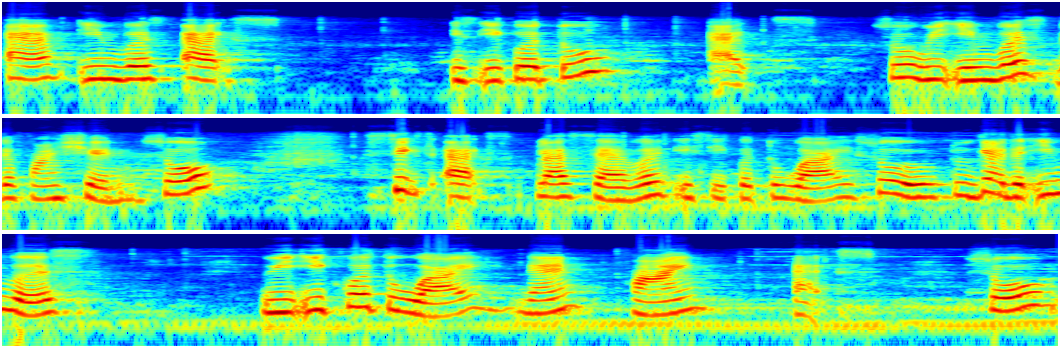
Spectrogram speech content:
f inverse x is equal to x. So we inverse the function. So 6x plus 7 is equal to y. So to get the inverse, we equal to y, then find x. So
